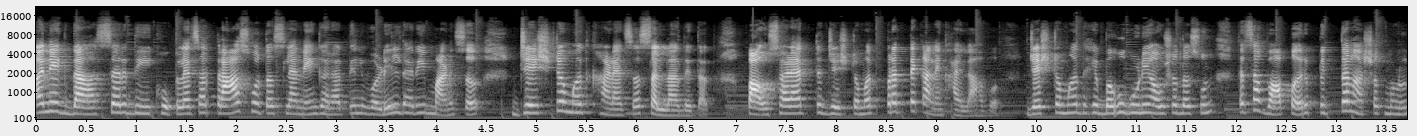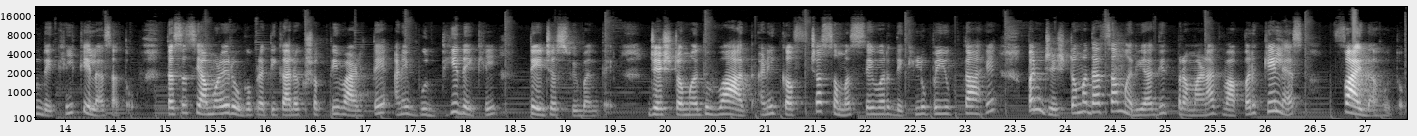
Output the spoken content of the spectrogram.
अनेकदा सर्दी खोकल्याचा त्रास होत असल्याने घरातील वडीलधारी माणसं ज्येष्ठ मध खाण्याचा सल्ला देतात. पावसाळ्यात ज्येष्ठ मध प्रत्येकाने खायला हवं. ज्येष्ठ मध हे बहुगुणी औषध असून त्याचा वापर पित्तनाशक म्हणून देखील केला जातो. तसंच यामुळे रोगप्रतिकारक शक्ती वाढते आणि बुद्धी देखील तेजस्वी बनते. ज्येष्ठ मध वात आणि कफच्या समस्येवर देखील उपयुक्त आहे पण ज्येष्ठ मधाचा मर्यादित प्रमाणात वापर केल्यास फायदा होतो.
